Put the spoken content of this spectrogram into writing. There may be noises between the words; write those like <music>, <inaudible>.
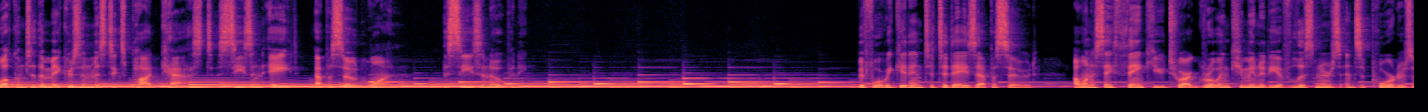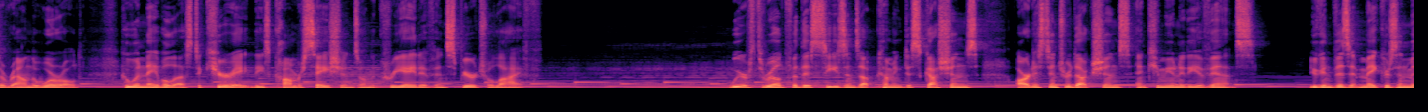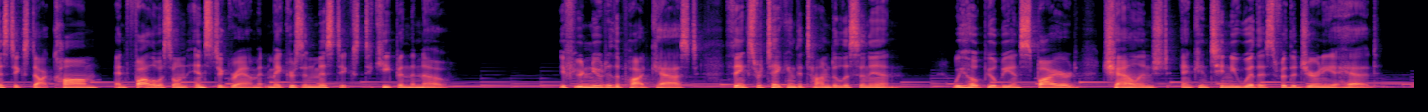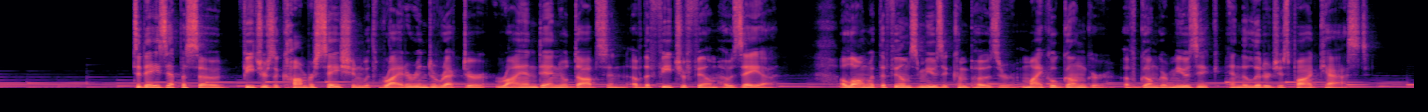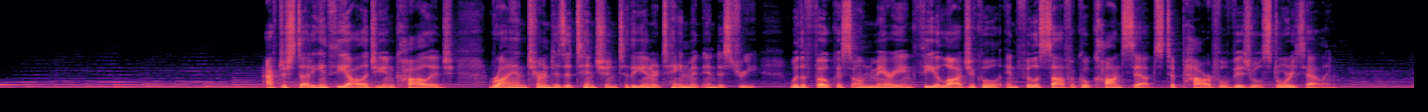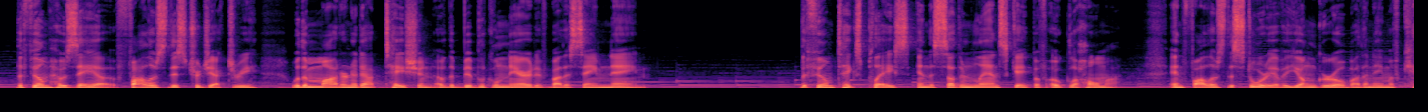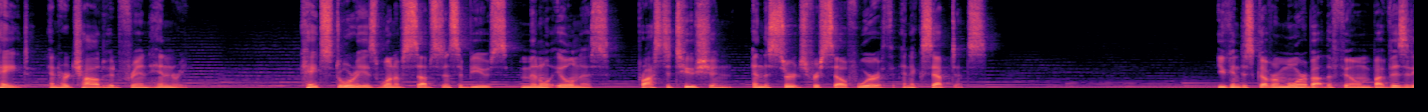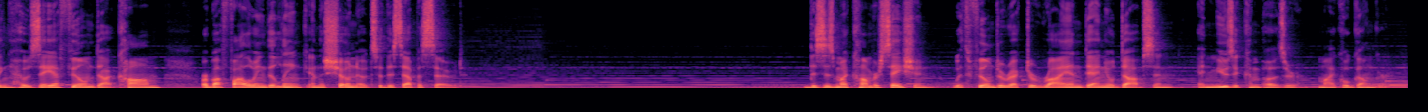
Welcome to the Makers and Mystics podcast, season 8, episode 1, the season opening. Before we get into today's episode, I want to say thank you to our growing community of listeners and supporters around the world who enable us to curate these conversations on the creative and spiritual life. We are thrilled for this season's upcoming discussions, artist introductions, and community events. You can visit makersandmystics.com and follow us on Instagram at makersandmystics to keep in the know. If you're new to the podcast, thanks for taking the time to listen in. We hope you'll be inspired, challenged, and continue with us for the journey ahead. Today's episode features a conversation with writer and director Ryan Daniel Dobson of the feature film Hosea, along with the film's music composer Michael Gungor of Gungor Music and the Liturgist podcast. After studying theology in college, Ryan turned his attention to the entertainment industry with a focus on marrying theological and philosophical concepts to powerful visual storytelling. The film Hosea follows this trajectory with a modern adaptation of the biblical narrative by the same name. The film takes place in the southern landscape of Oklahoma and follows the story of a young girl by the name of Kate and her childhood friend Henry. Kate's story is one of substance abuse, mental illness, prostitution, and the search for self worth and acceptance. You can discover more about the film by visiting hoseafilm.com or by following the link in the show notes of this episode. This is my conversation with film director Ryan Daniel Dobson and music composer Michael Gungor.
